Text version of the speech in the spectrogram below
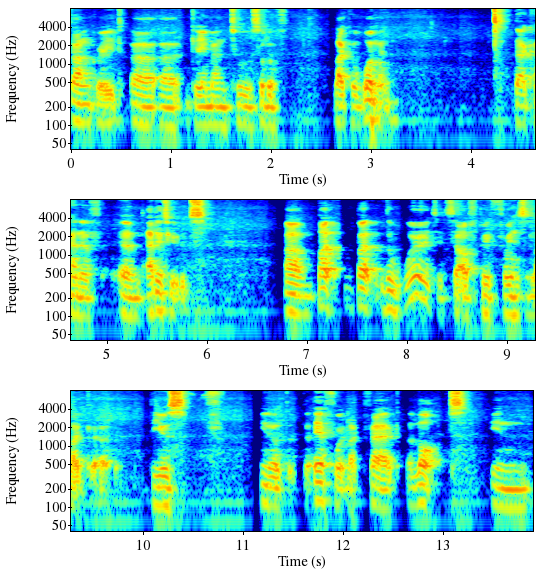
downgrade uh, gay men to sort of like a woman. That kind of um, attitudes. Um, but but the words itself, for instance, like uh, they use, you know, the, the, F word like fag a lot in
